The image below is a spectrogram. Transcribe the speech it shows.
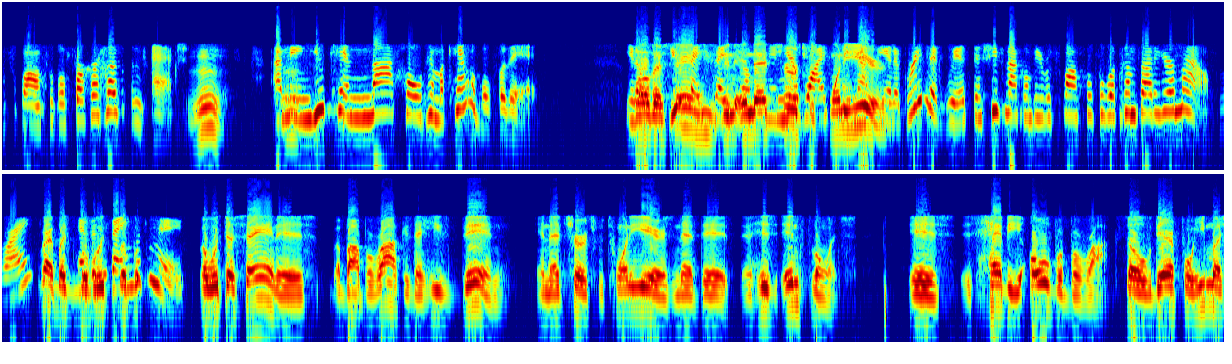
responsible for her husband's actions. Mm. I mean, you cannot hold him accountable for that. You know, Well, they're you saying he's say been in that something and church your for wife 20 may not years. be in agreement with, and she's not going to be responsible for what comes out of your mouth, right? Right, but And but, the same but, with me. but what they're saying is about Barack is that he's been in that church for 20 years, and that, that, his influence is is heavy over Barack. So therefore, he must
